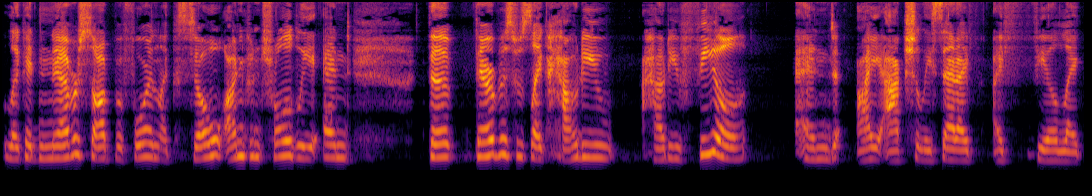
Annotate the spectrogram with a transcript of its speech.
like I'd never sobbed before and like so uncontrollably. And the therapist was like, how do you, how do you feel? And I actually said, I, I feel like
